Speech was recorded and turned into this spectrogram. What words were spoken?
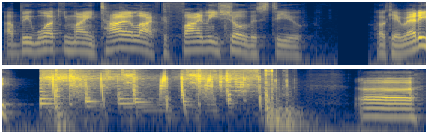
I've been working my entire life to finally show this to you. Okay, ready? Uh.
